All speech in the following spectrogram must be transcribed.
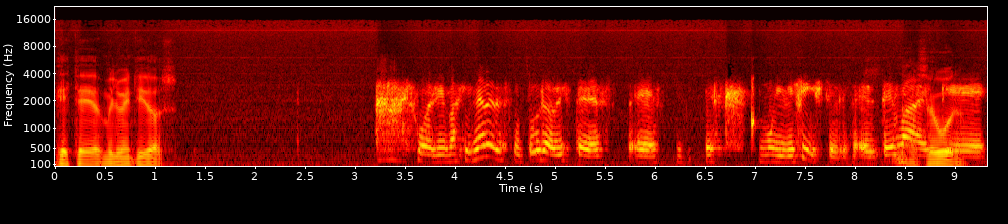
este 2022. bueno, imaginar el futuro, viste, es, es, muy difícil. El tema es que,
